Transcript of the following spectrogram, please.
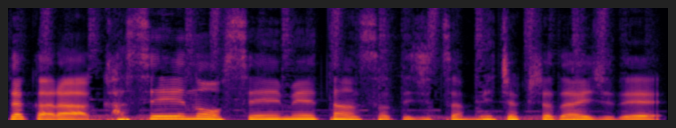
だから火星の生命探査って実はめちゃくちゃ大事で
